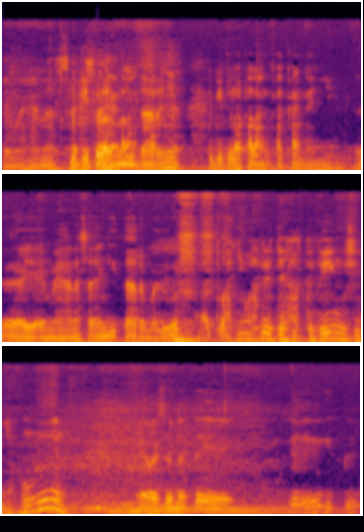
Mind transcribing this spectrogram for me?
emehana Begitulah sayang gitarnya. begitulah palangkakan anjing. Eh ya emehana sayang gitar bagus atuh anjing malah di teh geuning mesti nyahoeun ya maksudnya teh eh gitu.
